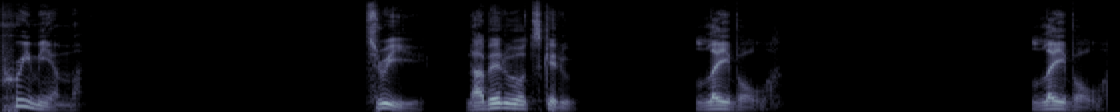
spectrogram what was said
premium, 3. ラベルをつける label, label,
